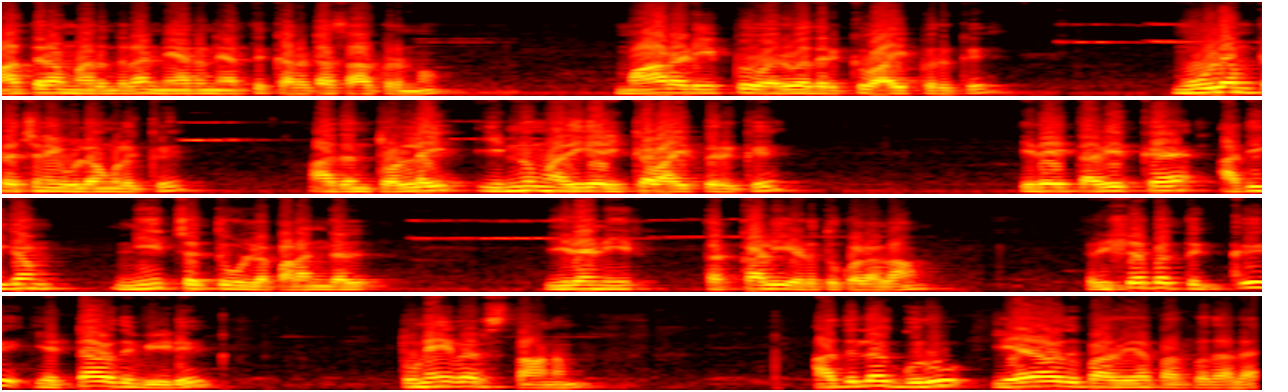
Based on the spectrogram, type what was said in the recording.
மாத்திரை மருந்தெல்லாம் நேர நேரத்துக்கு கரெக்டாக சாப்பிட்றணும் மாரடைப்பு வருவதற்கு வாய்ப்பு இருக்குது மூலம் பிரச்சனை உள்ளவங்களுக்கு அதன் தொல்லை இன்னும் அதிகரிக்க வாய்ப்பு இருக்குது இதை தவிர்க்க அதிகம் நீர்ச்சத்து உள்ள பழங்கள் இளநீர் தக்காளி எடுத்துக்கொள்ளலாம். ரிஷபத்துக்கு எட்டாவது வீடு துணைவர் ஸ்தானம். அதில் குரு ஏழாவது பார்வையாக பார்ப்பதால்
